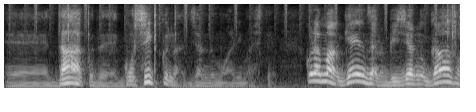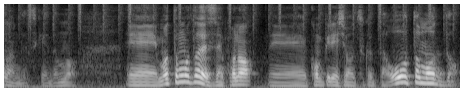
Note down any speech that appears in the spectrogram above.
えー、ダークでゴシックなジャンルもありましてこれはまあ現在のビジュアルの元祖なんですけれどももともとですねこの、えー、コンピレーションを作ったオートモッド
